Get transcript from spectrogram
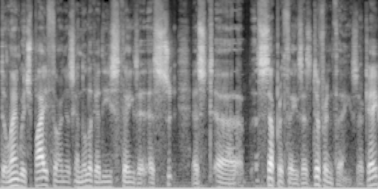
the language Python is going to look at these things as as uh, separate things, as different things. Okay,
